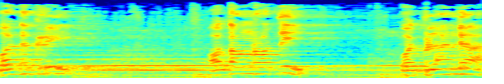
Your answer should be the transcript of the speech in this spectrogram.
buat negeri. Potong roti buat Belanda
